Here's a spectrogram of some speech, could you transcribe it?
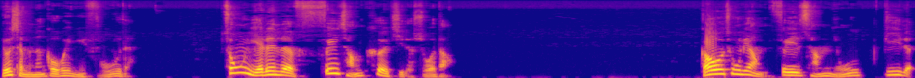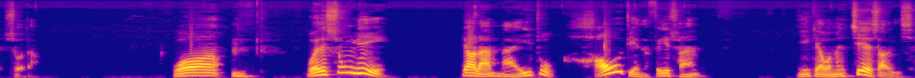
有什么能够为你服务的？中年人的非常客气的说道：“高宗亮非常牛逼的说道，我，我的兄弟要来买一部好点的飞船，你给我们介绍一下。”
